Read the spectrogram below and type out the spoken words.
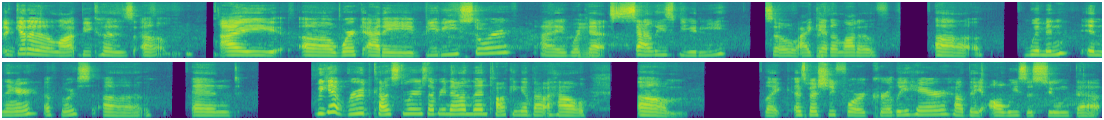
I get it a lot because um, I uh, work at a beauty store. I work Mm. at Sally's Beauty, so I get a lot of uh, women in there, of course, uh, and we get rude customers every now and then talking about how, um, like especially for curly hair, how they always assume that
